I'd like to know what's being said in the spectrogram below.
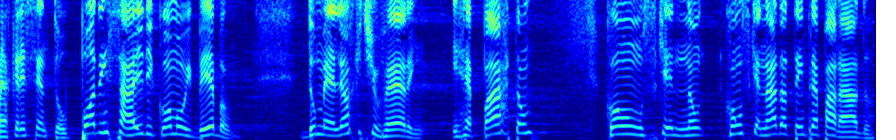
acrescentou: Podem sair e comam e bebam do melhor que tiverem, e repartam com os que, não, com os que nada têm preparado.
